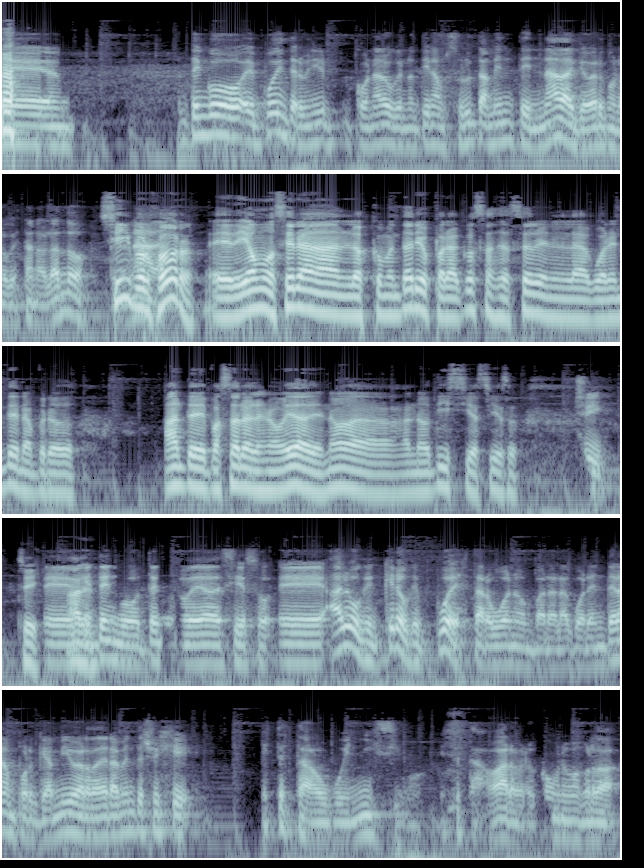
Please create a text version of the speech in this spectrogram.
Eh, tengo, eh, ¿Puedo intervenir con algo que no tiene absolutamente nada que ver con lo que están hablando? Sí, por favor. Eh, digamos, eran los comentarios para cosas de hacer en la cuarentena, pero antes de pasar a las novedades, ¿no? A, a noticias y eso. Sí, Sí, eh, que tengo, tengo novedades y eso. Eh, algo que creo que puede estar bueno para la cuarentena, porque a mí verdaderamente yo dije, este estaba buenísimo, este estaba bárbaro, ¿cómo no me acordaba?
